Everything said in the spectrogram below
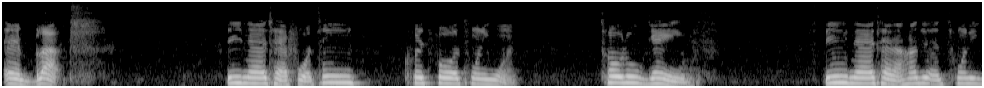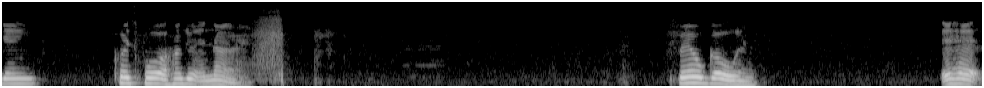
And blocks. Steve Nash had 14. Chris Paul 21. Total games. Steve Nash had 120 games. Chris Paul 109. Field goal. It had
